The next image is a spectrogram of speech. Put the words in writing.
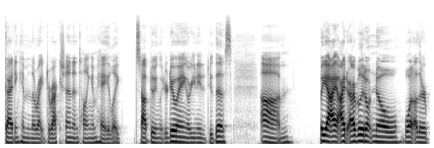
guiding him in the right direction and telling him, "Hey, like stop doing what you're doing or you need to do this." Um but yeah, I, I I really don't know what other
